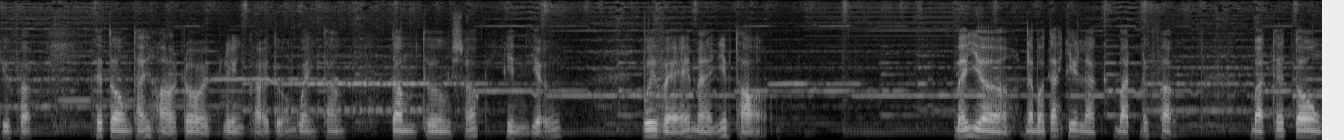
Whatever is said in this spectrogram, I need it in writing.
chư Phật. Thế Tôn thấy họ rồi liền khởi tưởng quan thân, tâm thương xót gìn giữ, vui vẻ mà nhiếp thọ. Bây giờ, Đại Bồ Tát Di Lặc bạch Đức Phật, bạch Thế Tôn,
